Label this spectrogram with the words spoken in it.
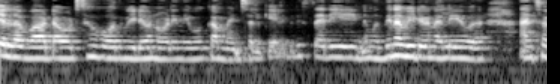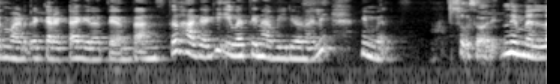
ಕೆಲವ ಡೌಟ್ಸ್ ಹೋದ ವಿಡಿಯೋ ನೋಡಿ ನೀವು ಕಮೆಂಟ್ಸಲ್ಲಿ ಕೇಳಿದ್ರಿ. ಸರಿ ಮುಂದಿನ ವಿಡಿಯೋನಲ್ಲಿ ಆನ್ಸರ್ ಮಾಡಿದ್ರೆ ಕರೆಕ್ಟಾಗಿರುತ್ತೆ ಅಂತ ಅನಿಸ್ತು. ಹಾಗಾಗಿ ಇವತ್ತಿನ ವಿಡಿಯೋನಲ್ಲಿ ನಿಮ್ಮೆಲ್ಲ ಸೊ ಸಾರಿ ನಿಮ್ಮೆಲ್ಲ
